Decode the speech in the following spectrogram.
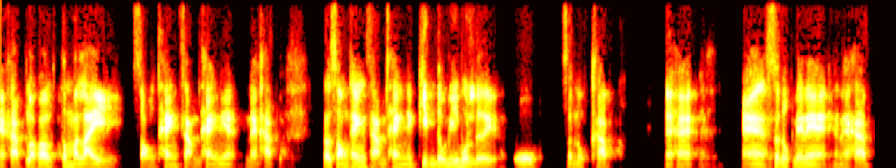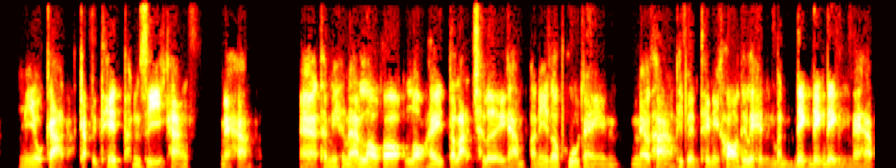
นะครับ เราก็ต้องมาไล่สองแท่งสามแท่งเนี้ยนะครับถ้าสองแท่งสามแท่งเนี้ยกินตรงนี้หมดเลยโอ้สนุกครับนะฮะอ่าสนุกแน่ๆนะครับ มีโอกาสกลับไปเทสพันสี่ครั้งนะครับ อ่าถ้ามีขนาดนั้นเราก็ลองให้ตลาดเฉลยครับ อันนี้เราพูดในแนวทางที่เป็นเทคนิคที่เราเห็นมันเด้งเด้งเด้งนะครับ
